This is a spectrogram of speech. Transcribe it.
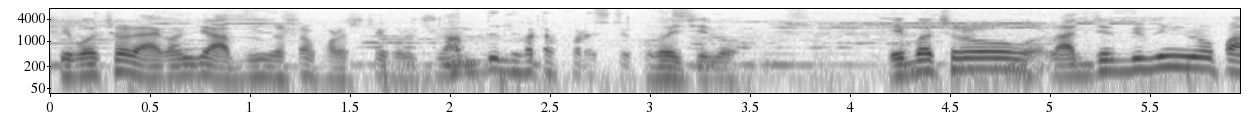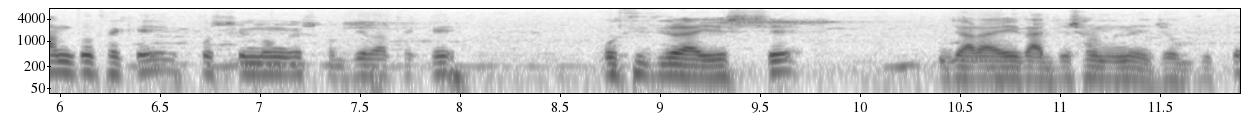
সে বছর রায়গঞ্জে আব্দুল ঘাটা ফরেস্টে করেছিলাম আব্দুল ঘাটা ফরেস্টে হয়েছিল। এবছরও রাজ্যের বিভিন্ন প্রান্ত থেকে পশ্চিমবঙ্গের সব জেলা থেকে অতিথিরা এসছে যারা এই রাজ্য সম্মেলনে যোগ দিতে।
